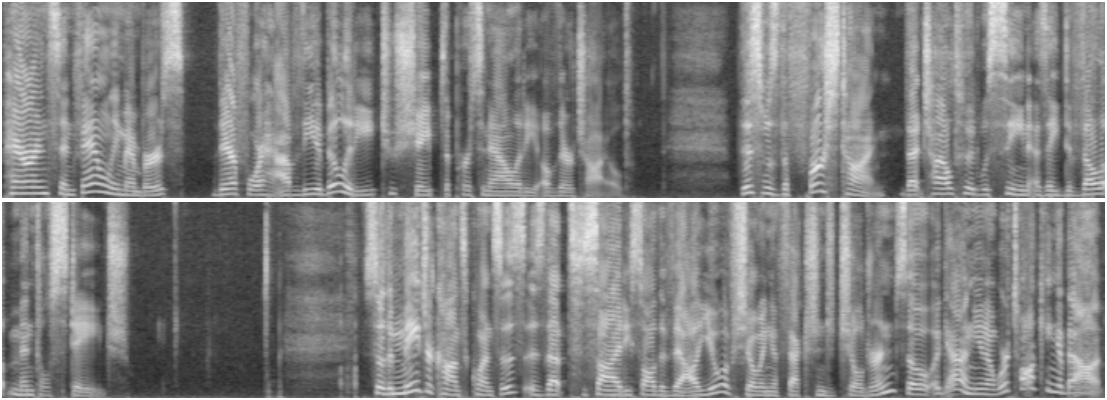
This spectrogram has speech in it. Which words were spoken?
Parents and family members therefore have the ability to shape the personality of their child. This was the first time that childhood was seen as a developmental stage. So the major consequences is that society saw the value of showing affection to children. So again, you know, we're talking about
